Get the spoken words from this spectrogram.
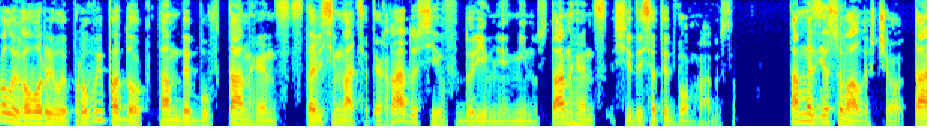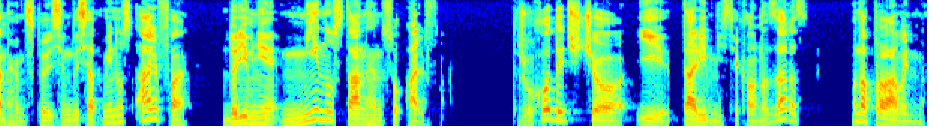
Коли говорили про випадок, там, де був тангенс 118 градусів, дорівнює мінус тангенс 62 градусам. Там ми з'ясували, що тангенс 180 мінус альфа дорівнює мінус тангенсу альфа. Тож виходить, що і та рівність, яка у нас зараз, вона правильна.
